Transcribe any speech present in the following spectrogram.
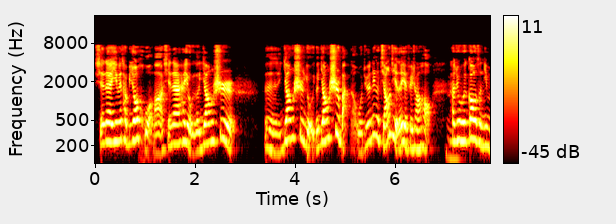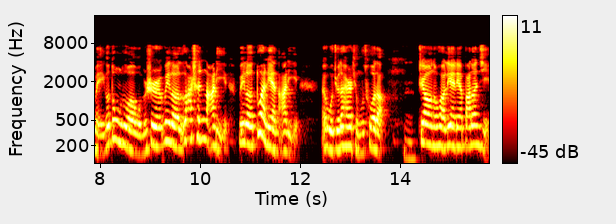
现在因为它比较火嘛，现在还有一个央视，嗯，央视有一个央视版的，我觉得那个讲解的也非常好。他就会告诉你每一个动作，我们是为了拉伸哪里，为了锻炼哪里，哎，我觉得还是挺不错的。嗯，这样的话练一练八段锦，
